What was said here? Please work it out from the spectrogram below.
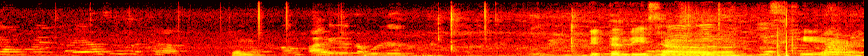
yung kaya sa Lisa is here.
